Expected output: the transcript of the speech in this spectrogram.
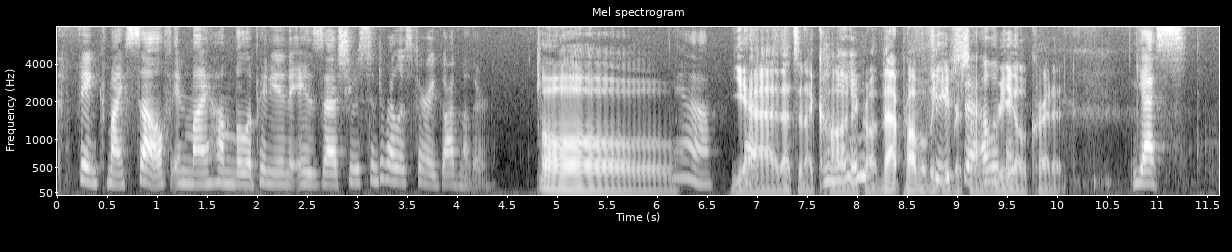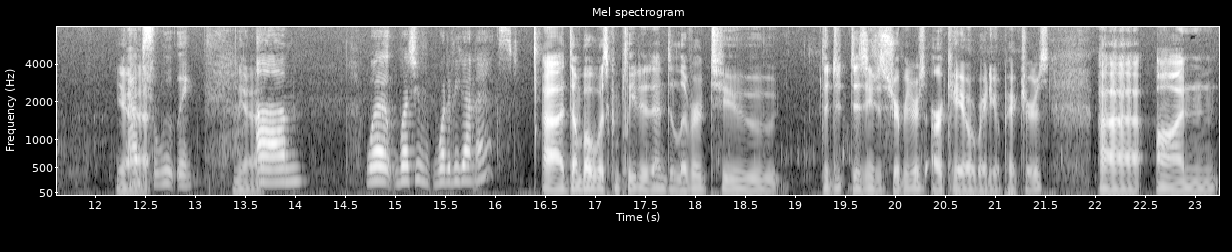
think myself, in my humble opinion, is uh, she was Cinderella's fairy godmother. Oh. Yeah. Yeah, that's an iconic role. That probably gave her some elephant. real credit. Yes, Yeah. absolutely. Yeah. Um, what what you what have you got next? Uh, Dumbo was completed and delivered to the D- Disney distributors, RKO Radio Pictures, uh, on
